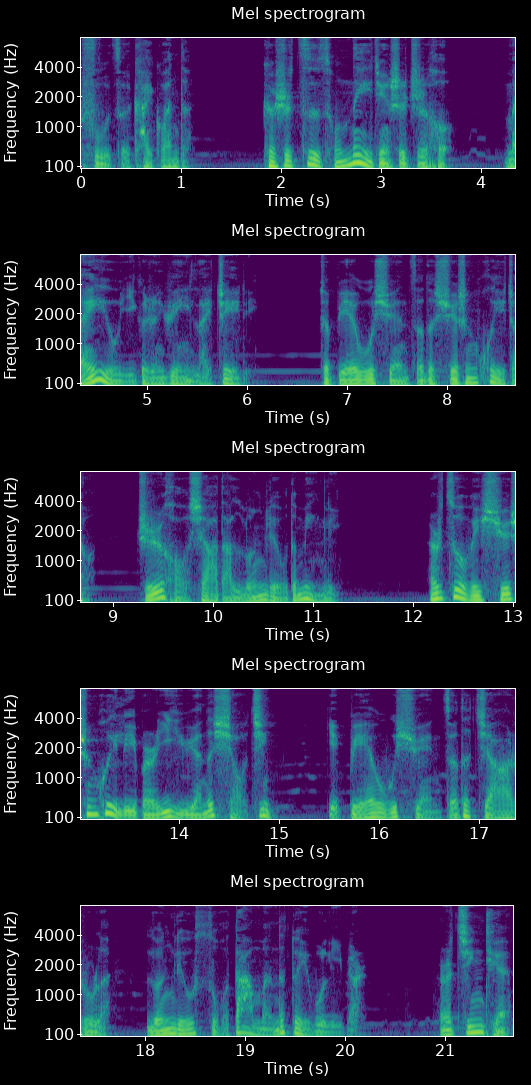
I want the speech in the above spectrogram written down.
负责开关的，可是自从那件事之后，没有一个人愿意来这里。这别无选择的学生会长只好下达轮流的命令，而作为学生会里边一员的小静，也别无选择的加入了轮流锁大门的队伍里边。而今天，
